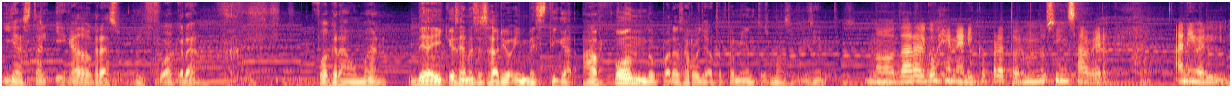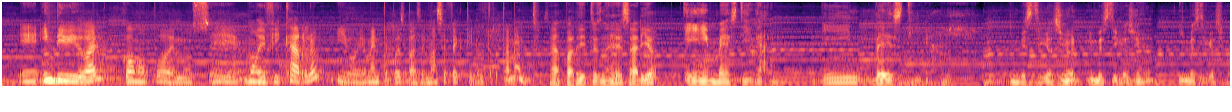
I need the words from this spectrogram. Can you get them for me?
y hasta el hígado graso, El foie gras. foie gras humano. De ahí que sea necesario investigar a fondo para desarrollar tratamientos más eficientes. no dar algo genérico para todo el mundo sin saber a nivel eh, individual cómo podemos eh, modificarlo y obviamente pues va a ser más efectivo el tratamiento. O sea, Pardito, es necesario investigar. Investigar. Investigación, investigación, investigación.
